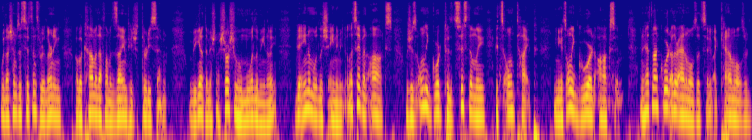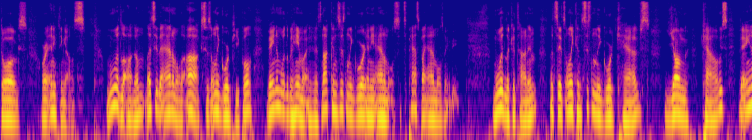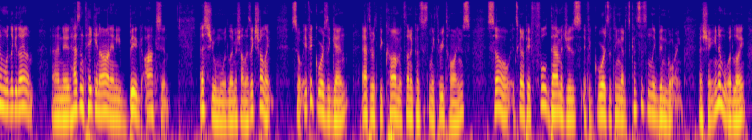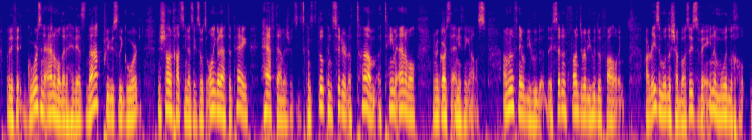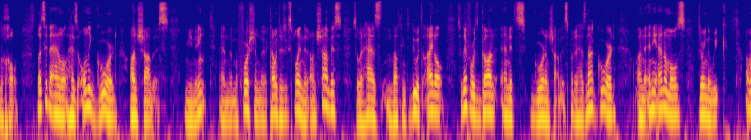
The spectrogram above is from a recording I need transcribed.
With Hashem's assistance, we're learning Baba Kama Daf Lamed Zayin, page 37. We begin at the Mishnah. Shorshuhu muad leminoi, ve'ena muad Let's have an ox, which is only gored consistently its own type, meaning it's only gored oxen, and it has not gored other animals, let's say like camels or dogs or anything else. Muad la'adam, let's say the animal, the ox, has only gored people, ve'ena muad and it has not consistently gored any animals. It's passed by animals maybe. Muad. Let's say it's only consistently gored calves, young cows. Ve'enam muad and it hasn't taken on any big oxen. So if it gores again, after it's become, it's done it consistently three times, so it's going to pay full damages if it gores the thing that it's consistently been goring. But if it gores an animal that it has not previously gored, so it's only going to have to pay half damages. It's still considered a tam, a tame animal, in regards to anything else. They said in front of Rabbi Yehuda the following. Let's say the animal has only gored on Shabbos and the Meforshim, the commentators explain that on Shabbos, so it has nothing to do, it's idle, so therefore it's gone and it's gored on Shabbos, but it has not gored on any animals during the week. So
